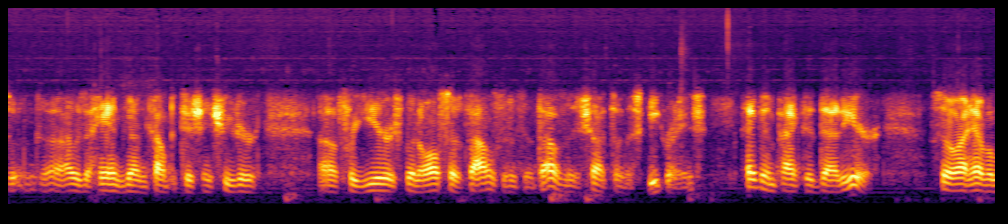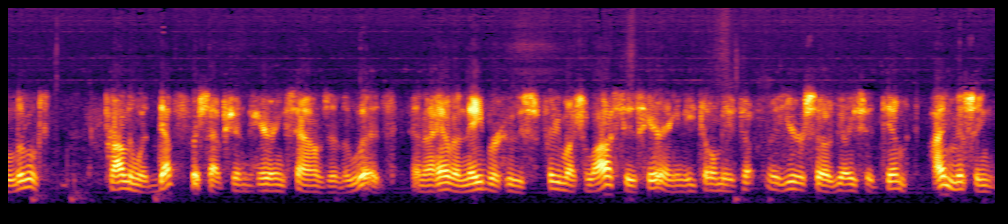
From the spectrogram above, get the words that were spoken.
Uh, I was a handgun competition shooter uh, for years, but also thousands and thousands of shots on the skeet range have impacted that ear. So I have a little problem with depth perception, hearing sounds in the woods. And I have a neighbor who's pretty much lost his hearing, and he told me a, a year or so ago, he said, Tim, I'm missing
